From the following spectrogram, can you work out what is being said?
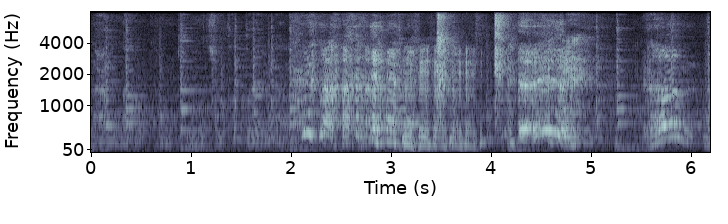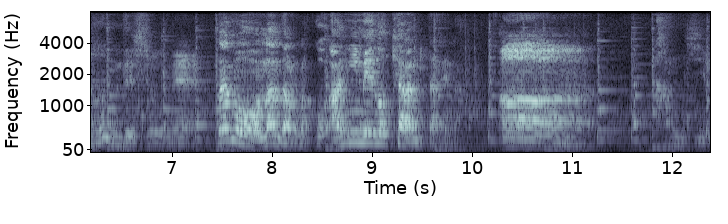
なんだろうこの気持ちを例えるなら。なんなんでしょうね。でもなんだろうなこうアニメのキャラみたいなああ感じよ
